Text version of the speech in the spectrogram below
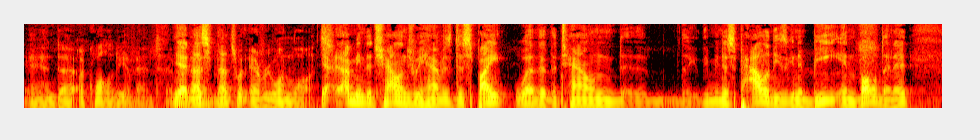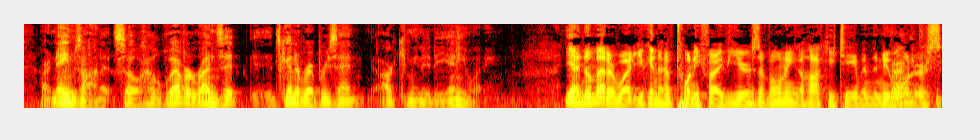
and uh, a quality event. I mean, Yeah, that's that's what everyone wants. Yeah, I mean the challenge we have is despite whether the town, uh, the, the municipality is going to be involved in it, our name's on it. So whoever runs it, it's going to represent our community anyway. Yeah, no matter what, you can have 25 years of owning a hockey team, and the new Right. owners,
